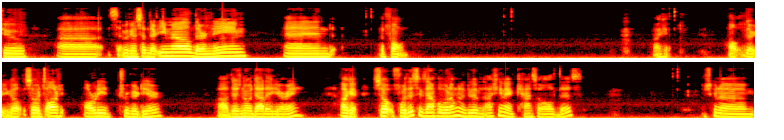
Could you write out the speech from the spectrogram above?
to uh, we're gonna send their email their name and the phone okay. Oh there you go. So it's already already triggered here. Uh, there's no data here right okay. So for this example what I'm gonna do I'm actually gonna cancel all of this. I'm just gonna um,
